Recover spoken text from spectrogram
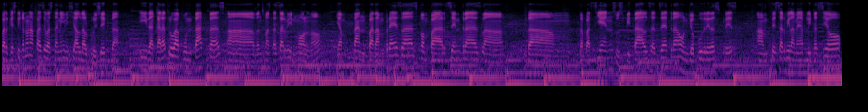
perquè estic en una fase bastant inicial del projecte i de cara a trobar contactes eh, doncs m'està servint molt, no? I tant per empreses com per centres de, de, de pacients, hospitals, etc, on jo podré després eh, fer servir la meva aplicació.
